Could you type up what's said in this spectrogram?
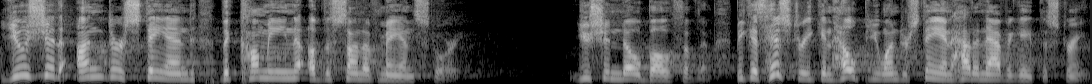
you should understand the coming of the Son of Man's story. You should know both of them because history can help you understand how to navigate the stream.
